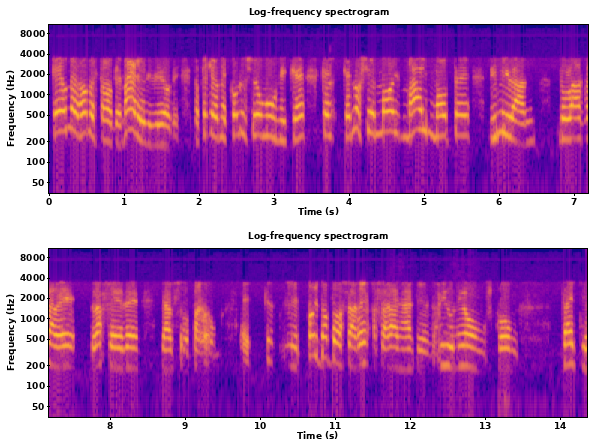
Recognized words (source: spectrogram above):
che è una roba straordinaria di vedere, perché è una collezione unica che, che non si è mai, mai molte di Milano, dove è la sede del suo parone. E poi dopo sare- saranno anche riunioni con vecchi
